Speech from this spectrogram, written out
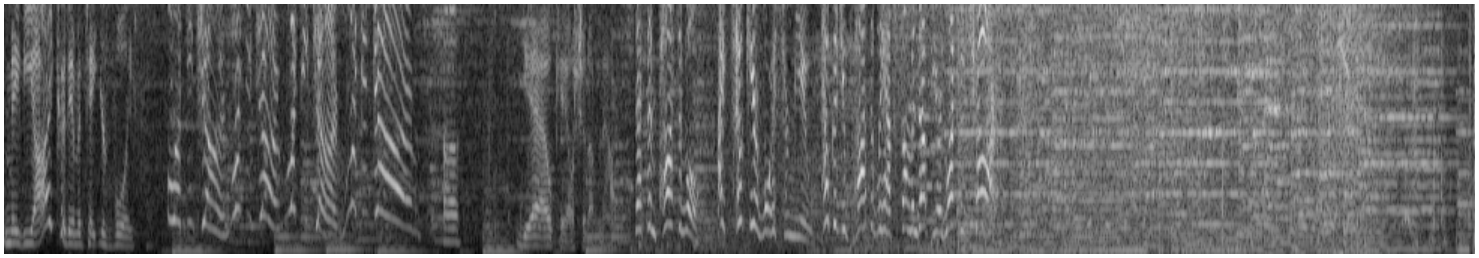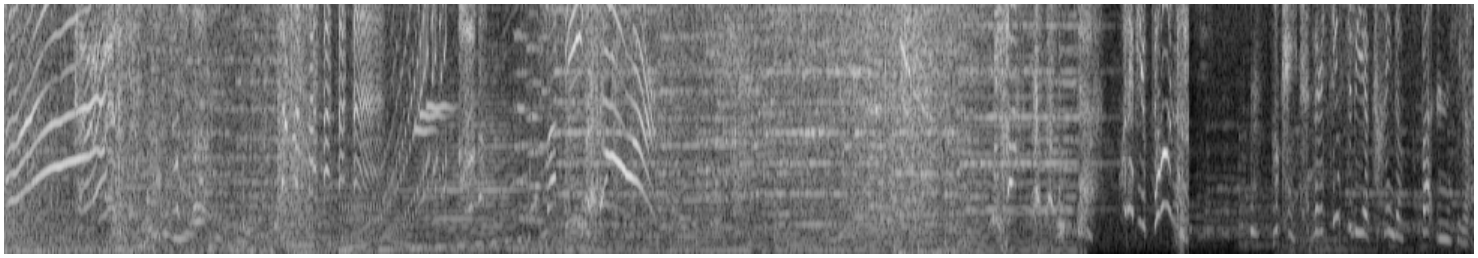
Maybe I could imitate your voice. Lucky Charm, Lucky Charm, Lucky Charm, Lucky Charm! Uh, yeah, okay, I'll shut up now. That's impossible! I took your voice from you! How could you possibly have summoned up your Lucky Charm? Be a kind of button here.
